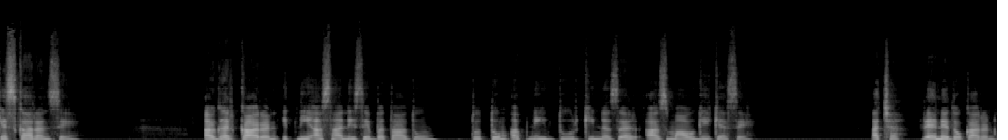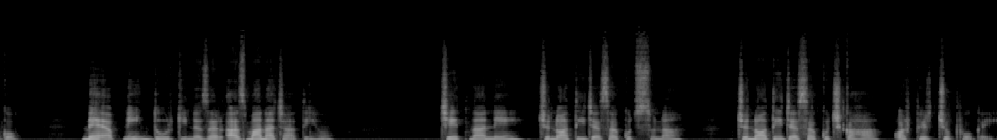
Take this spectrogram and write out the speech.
किस कारण से? अगर कारण इतनी आसानी से बता दूँ तो तुम अपनी दूर की नज़र आजमाओगी कैसे? अच्छा रहने दो कारण को। मैं अपनी दूर की नज़र आजमाना चाहती हूँ। चेतना ने चुनौती जैसा कुछ सुना, चुनौती जैसा कुछ कहा और फिर चुप हो गई।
